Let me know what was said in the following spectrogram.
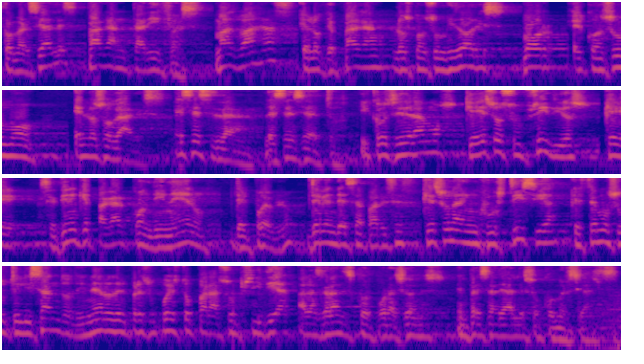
comerciales pagan tarifas más bajas que lo que pagan los consumidores por el consumo en los hogares. Esa es la, esencia de todo. Y consideramos que esos subsidios que se tienen que pagar con dinero del pueblo deben desaparecer, que es una injusticia que estemos utilizando dinero del presupuesto para subsidiar a las grandes corporaciones empresariales o comerciales.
